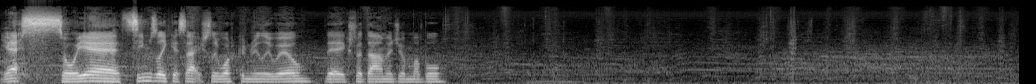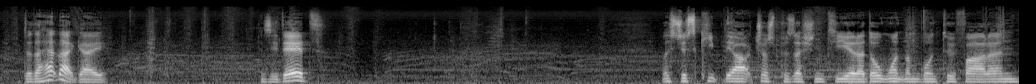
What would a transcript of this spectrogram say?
Yes, so yeah, it seems like it's actually working really well, the extra damage on my bow. Did I hit that guy? Is he dead? Let's just keep the archers positioned here, I don't want them going too far in.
